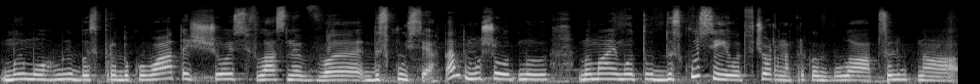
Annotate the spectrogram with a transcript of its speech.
ми могли би спродукувати щось власне в дискусіях. Так? Тому що ми, ми маємо тут дискусії. От вчора, наприклад, була абсолютно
